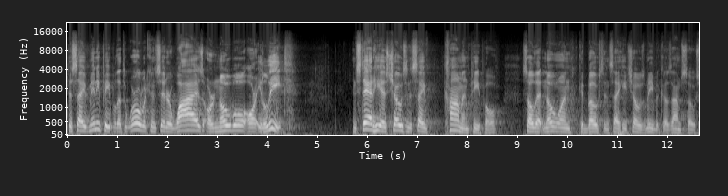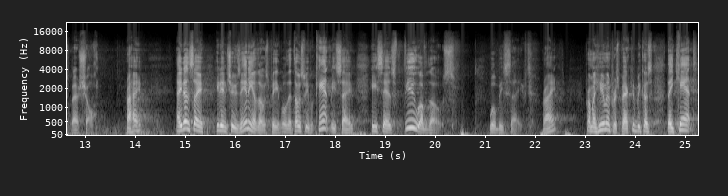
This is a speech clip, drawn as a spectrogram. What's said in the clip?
to save many people that the world would consider wise or noble or elite. Instead, he has chosen to save common people so that no one could boast and say, He chose me because I'm so special. Right? Now, he doesn't say he didn't choose any of those people, that those people can't be saved. He says few of those will be saved, right? From a human perspective, because they can't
